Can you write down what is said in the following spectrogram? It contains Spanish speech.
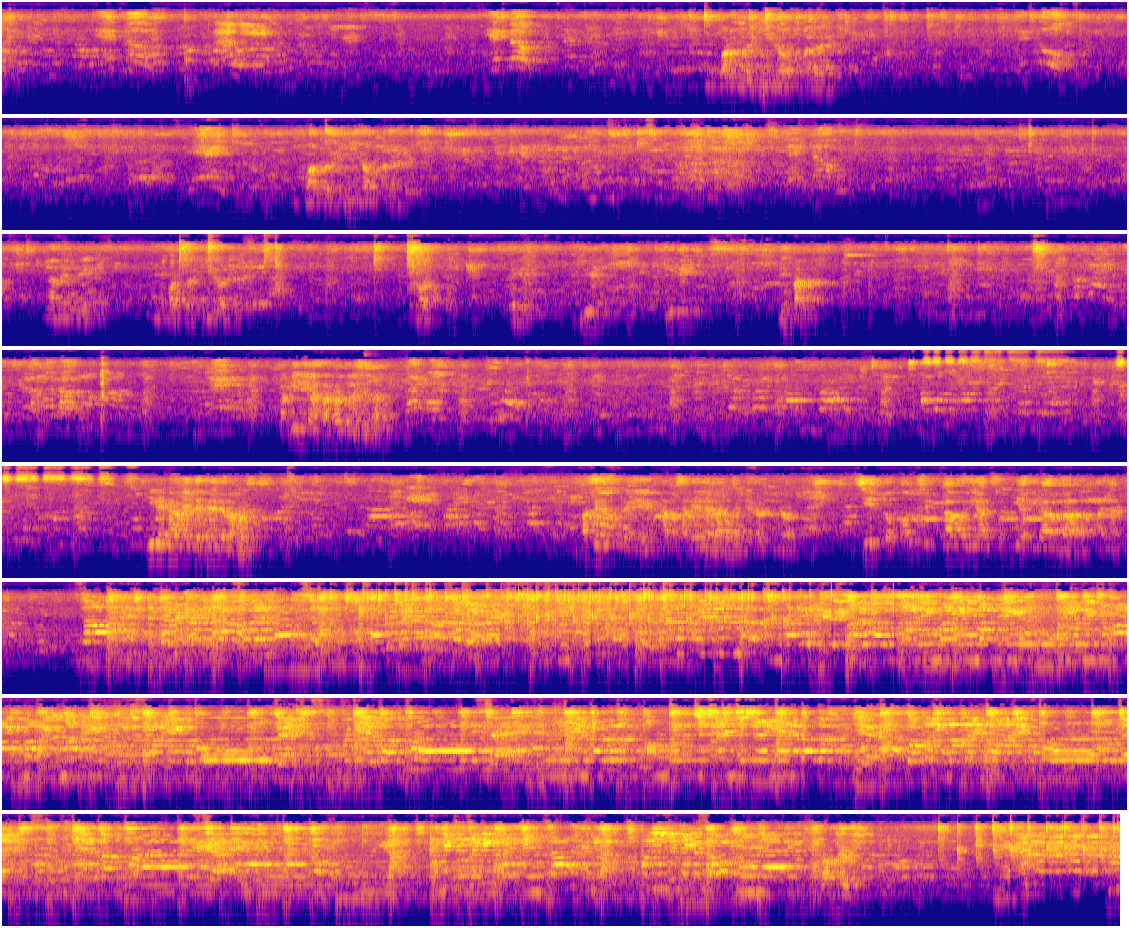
Un cuarto de giro a la derecha. Un cuarto de giro a la derecha. Un cuarto de giro de eh, espalda. Camine hasta fondo de escenario. Gire nuevamente frente a los jueces. Va a ser eh, una pasarela de la compañera número 111, Claudia Sofía Tirado. Adelante.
